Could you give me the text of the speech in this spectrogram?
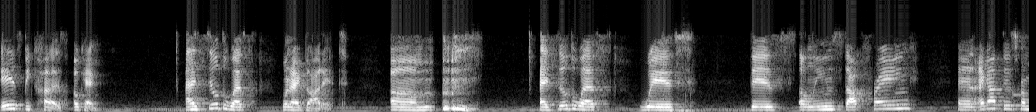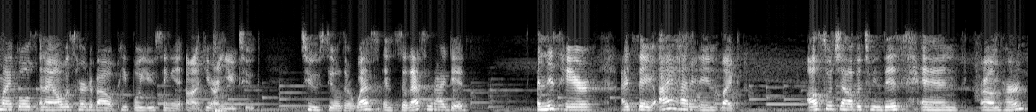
is because, okay, I sealed the wefts when I got it. Um, I sealed the wefts with this Aleene stop fraying, and I got this from Michaels, and I always heard about people using it uh, here on YouTube to seal their wefts, and so that's what I did. And this hair, I'd say I had it in like I'll switch out between this and um, her,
